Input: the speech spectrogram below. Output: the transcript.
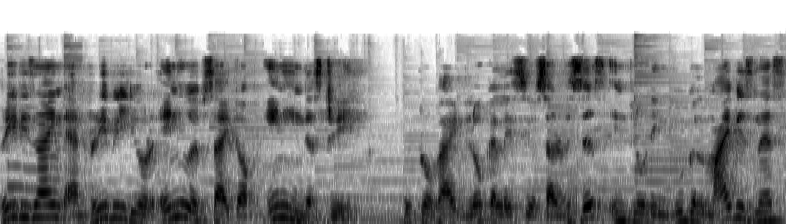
redesign and rebuild your any website of any industry. We provide local SEO services including Google My Business,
